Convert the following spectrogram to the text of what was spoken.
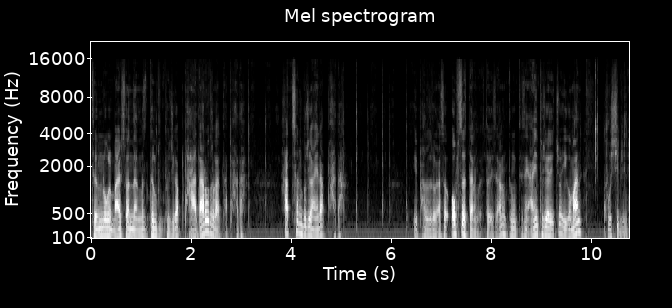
등록을 말소한다는 것은 등록 토지가 바다로 들어갔다. 바다 하천 부지가 아니라 바다 이 바다 들어가서 없었다는 거예요. 더 이상 등록 대상이 아닌 토지가 됐죠. 이것만 90이네.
